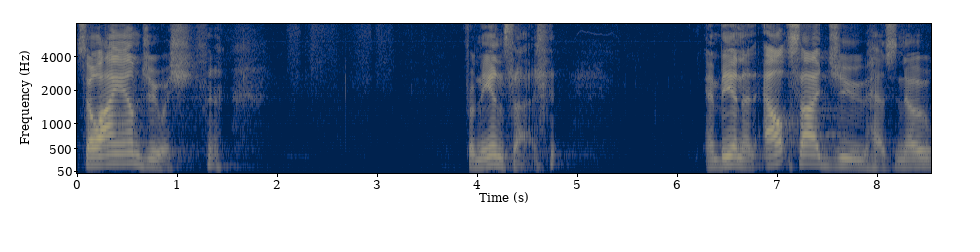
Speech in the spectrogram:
So I am Jewish from the inside. And being an outside Jew has no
